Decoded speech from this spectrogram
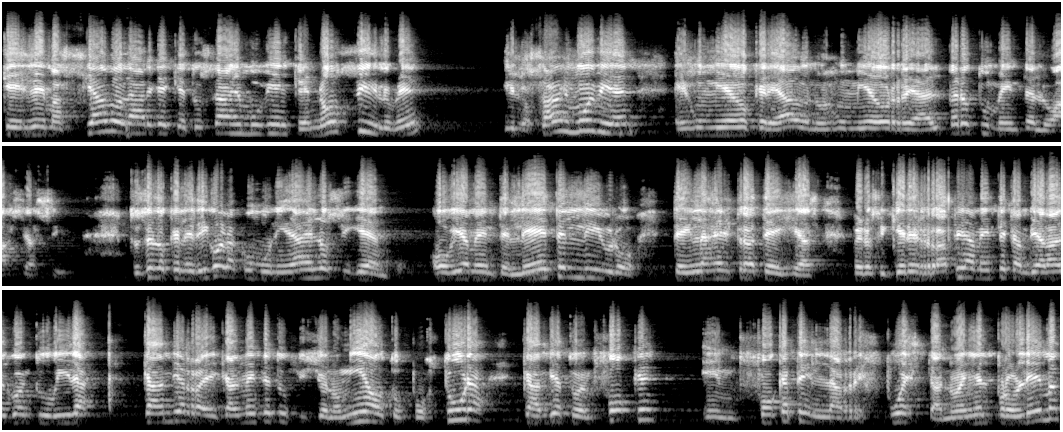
que es demasiado larga y que tú sabes muy bien que no sirve, y lo sabes muy bien, es un miedo creado, no es un miedo real, pero tu mente lo hace así. Entonces lo que le digo a la comunidad es lo siguiente. Obviamente, léete el libro, ten las estrategias, pero si quieres rápidamente cambiar algo en tu vida, cambia radicalmente tu fisionomía o tu postura, cambia tu enfoque, enfócate en la respuesta, no en el problema,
